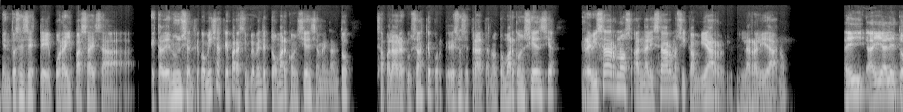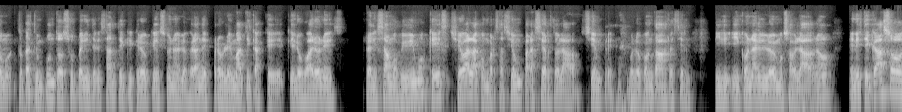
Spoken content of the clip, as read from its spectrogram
Entonces, este, por ahí pasa esa, esta denuncia, entre comillas, que para simplemente tomar conciencia, me encantó esa palabra que usaste, porque de eso se trata, ¿no? Tomar conciencia, revisarnos, analizarnos y cambiar la realidad, ¿no? Ahí, ahí Ale, tocaste un punto súper interesante que creo que es una de las grandes problemáticas que, los varones realizamos, vivimos, que es llevar la conversación para cierto lado, siempre. Vos lo contabas recién, y, y con Ale lo hemos hablado, ¿no? En este caso,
